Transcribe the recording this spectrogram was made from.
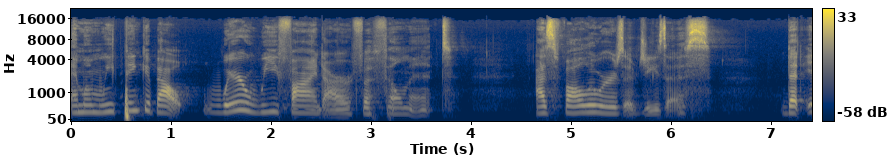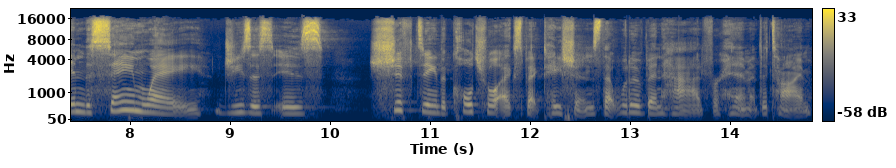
And when we think about where we find our fulfillment as followers of Jesus, that in the same way, Jesus is shifting the cultural expectations that would have been had for him at the time.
